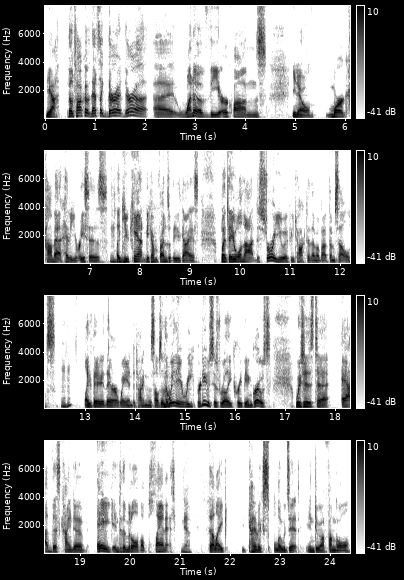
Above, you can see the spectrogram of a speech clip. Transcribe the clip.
Yeah, they'll talk. about That's like they're a, they're a uh, one of the Ur-Quan's, you know, more combat heavy races. Mm-hmm. Like you can't become friends with these guys, but they will not destroy you if you talk to them about themselves. Mm-hmm. Like they they're way into talking to themselves, and the way they reproduce is really creepy and gross, which is to add this kind of egg into the middle of a planet yeah that like kind of explodes it into a fungal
